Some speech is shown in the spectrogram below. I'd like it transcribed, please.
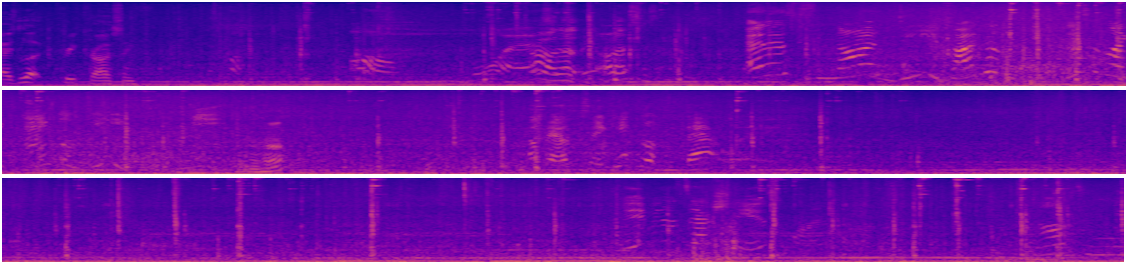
Guys, look, creek crossing. Oh, boy. oh, that, oh, this is And it's not deep. I just, this is like ankle deep. Uh huh. okay. I was gonna say you can't go up that way. Maybe this actually is fine. Not to me.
